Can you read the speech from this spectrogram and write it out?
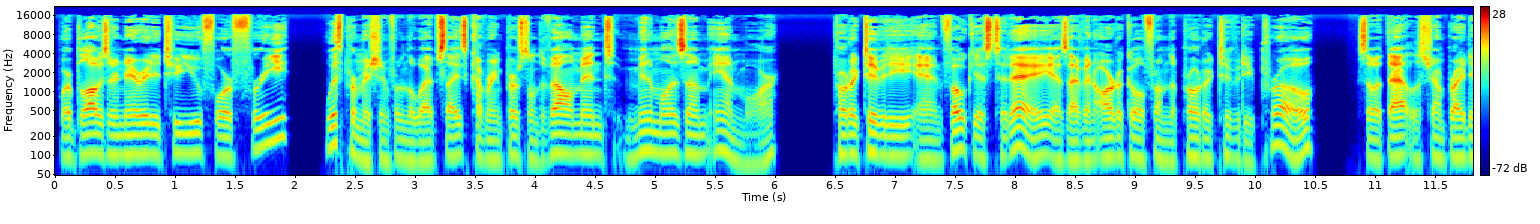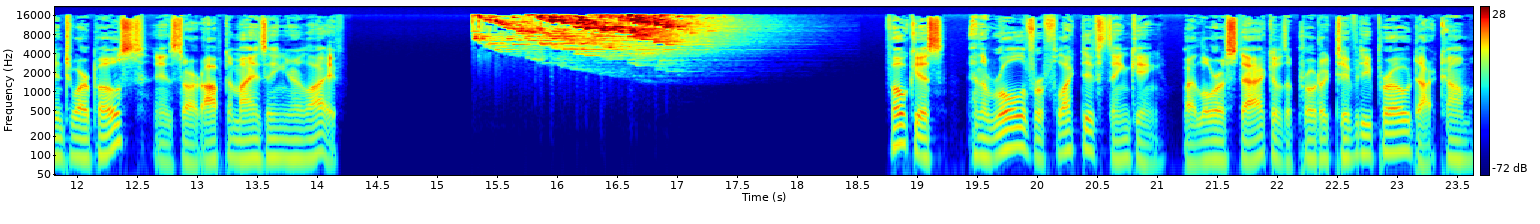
where blogs are narrated to you for free with permission from the websites covering personal development, minimalism, and more. Productivity and focus today, as I have an article from the Productivity Pro. So, with that, let's jump right into our post and start optimizing your life. Focus and the Role of Reflective Thinking by Laura Stack of theproductivitypro.com.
